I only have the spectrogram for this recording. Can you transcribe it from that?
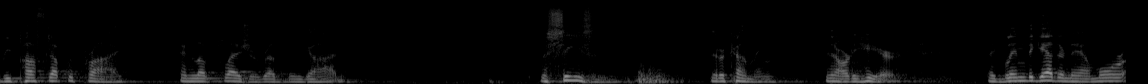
Be puffed up with pride and love pleasure rather than God. The seasons that are coming and they're already here. They blend together now, more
